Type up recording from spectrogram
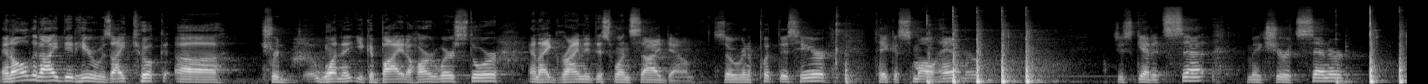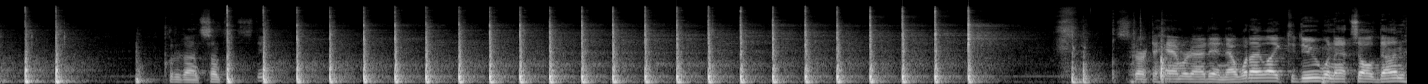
And all that I did here was I took uh, one that you could buy at a hardware store and I grinded this one side down. So we're going to put this here, take a small hammer, just get it set, make sure it's centered, put it on something stiff. Start to hammer that in. Now what I like to do when that's all done,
